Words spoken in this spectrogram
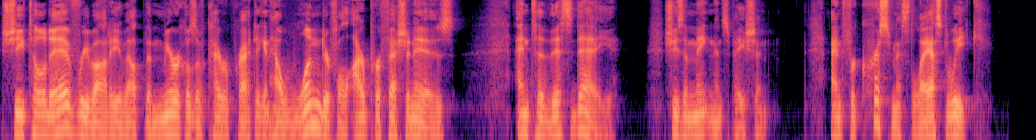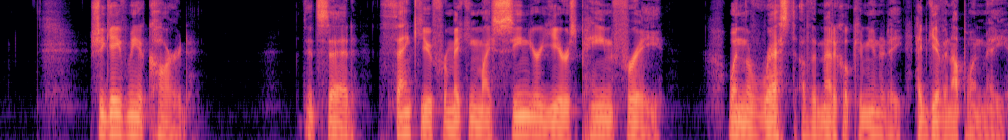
She told everybody about the miracles of chiropractic and how wonderful our profession is. And to this day, she's a maintenance patient. And for Christmas last week, she gave me a card that said, Thank you for making my senior years pain free when the rest of the medical community had given up on me.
